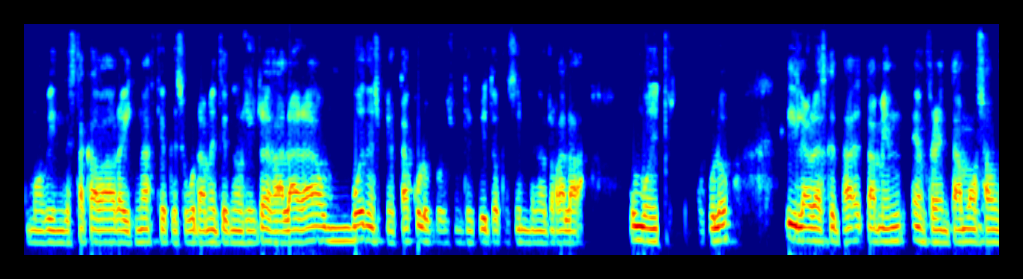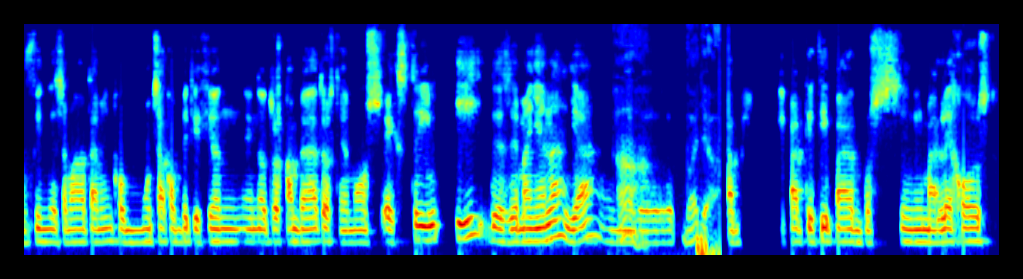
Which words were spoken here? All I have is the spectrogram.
como bien destacaba ahora Ignacio, que seguramente nos regalará un buen espectáculo, porque es un circuito que siempre nos regala un buen espectáculo. Y la verdad es que también enfrentamos a un fin de semana también con mucha competición en otros campeonatos. Tenemos Extreme y desde mañana ya ah, vaya. participan, pues sin ir más lejos,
